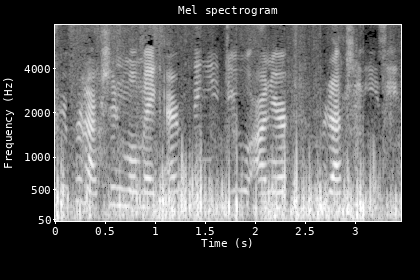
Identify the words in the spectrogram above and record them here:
pre-production will make everything you do on your production easy.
